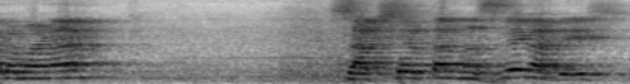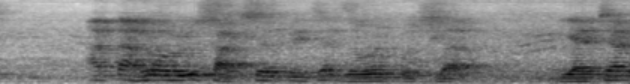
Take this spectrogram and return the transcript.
प्रमाणात साक्षरता नसलेला देश आता हळूहळू साक्षरतेच्या जवळ पोचला. याच्यात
